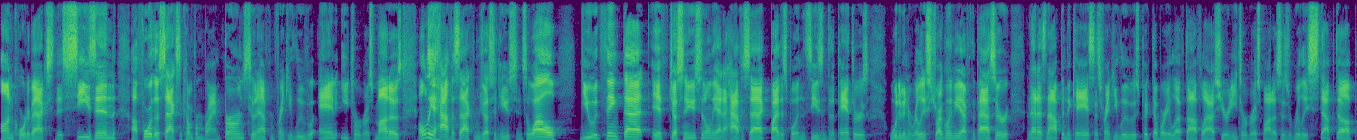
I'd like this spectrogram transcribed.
on quarterbacks this season. Uh, four of those sacks have come from Brian Burns, two and a half from Frankie Luvu and Yetur Gross-Matos, only a half a sack from Justin Houston. So while you would think that if Justin Houston only had a half a sack by this point in the season, to the Panthers would have been really struggling to get after the passer. That has not been the case as Frankie Luvu has picked up where he left off last year, and Yetur Gross-Matos has really stepped up,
